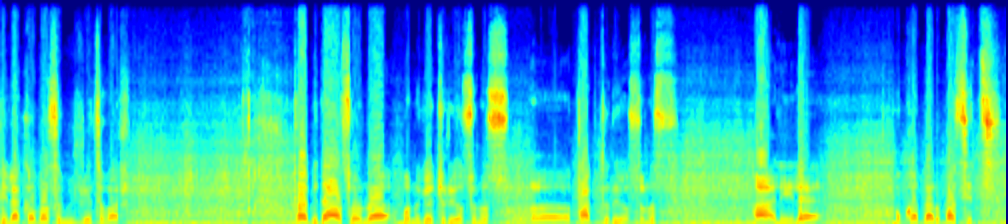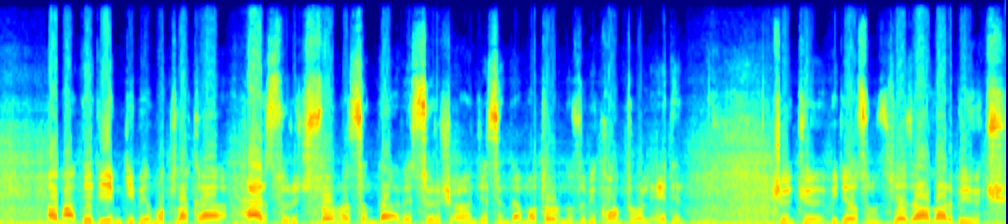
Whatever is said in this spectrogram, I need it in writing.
plaka basım ücreti var. Tabi daha sonra bunu götürüyorsunuz, e, taktırıyorsunuz. Haliyle bu kadar basit. Ama dediğim gibi mutlaka her sürüş sonrasında ve sürüş öncesinde motorunuzu bir kontrol edin. Çünkü biliyorsunuz cezalar büyük.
